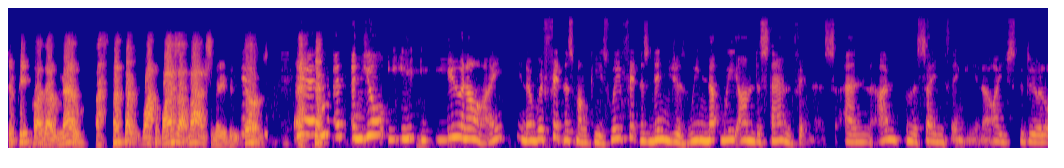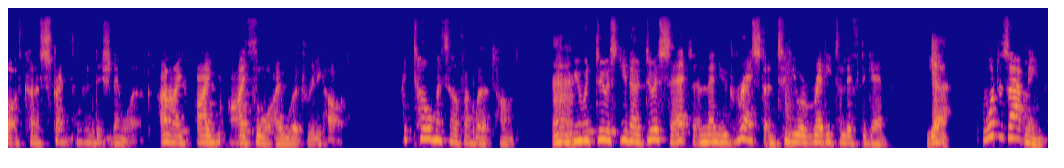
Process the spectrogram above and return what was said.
to people I don't know. why, why, does that matter to me? But it does. yeah, and, and you're, you, you and I, you know, we're fitness monkeys. We're fitness ninjas. We know, we understand fitness, and I'm from the same thing. You know, I used to do a lot of kind of strength and conditioning work, and I, I, I thought I worked really hard. I told myself I worked hard. Mm. You would do a, you know, do a set, and then you'd rest until you were ready to lift again. Yeah. What does that mean?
